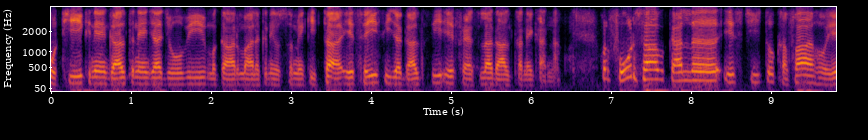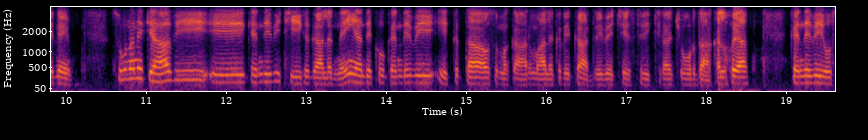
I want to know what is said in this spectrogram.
ਉਹ ਠੀਕ ਨੇ, ਗਲਤ ਨੇ ਜਾਂ ਜੋ ਵੀ ਮਕਾਨ ਮਾਲਕ ਨੇ ਉਸ ਸਮੇਂ ਕੀਤਾ, ਇਹ ਸਹੀ ਸੀ ਜਾਂ ਗਲਤ ਸੀ, ਇਹ ਫੈਸਲਾ ਅਦਾਲਤਾਂ ਨੇ ਕਰਨਾ। ਹੁਣ ਫੋਰ ਸਾਹਿਬ ਕੱਲ ਇਸ ਚੀਜ਼ ਤੋਂ ਖਫਾ ਹੋਏ ਨੇ। ਸੋ ਉਹਨਾਂ ਨੇ ਕਿਹਾ ਵੀ ਇਹ ਕਹਿੰਦੇ ਵੀ ਠੀਕ ਗੱਲ ਨਹੀਂ ਹੈ ਦੇਖੋ, ਕਹਿੰਦੇ ਵੀ ਇੱਕ ਤਾਂ ਉਸ ਮਕਾਨ ਮਾਲਕ ਦੇ ਘਰ ਦੇ ਵਿੱਚ ਇਸ ਤਰੀਕੇ ਨਾਲ ਚੋਰ ਦਾਖਲ ਹੋਇਆ। ਕਹਿੰਦੇ ਵੀ ਉਸ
